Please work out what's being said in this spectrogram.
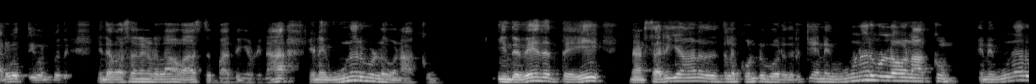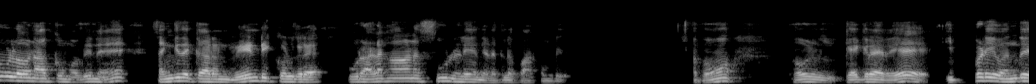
அறுபத்தி ஒன்பது இந்த வசனங்கள் எல்லாம் வாசித்து பாத்தீங்க அப்படின்னா என்னை உணர்வுள்ளவன் ஆக்கும். இந்த வேதத்தை நான் சரியான விதத்துல கொண்டு போறதற்கு என்னை உணர்வுள்ளவனாக்கும் என்னை உணர்வுள்ளவனாக்கும் அப்படின்னு சங்கீதக்காரன் வேண்டிக் கொள்கிற ஒரு அழகான சூழ்நிலையை அந்த இடத்துல பார்க்க முடியுது. அப்போ பவுல் கேக்குறாரு இப்படி வந்து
